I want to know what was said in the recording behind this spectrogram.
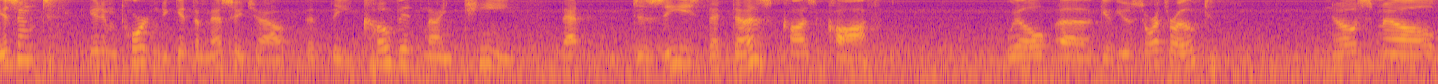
isn't it important to get the message out that the COVID 19, that disease that does cause a cough, will uh, give you a sore throat, no smell,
